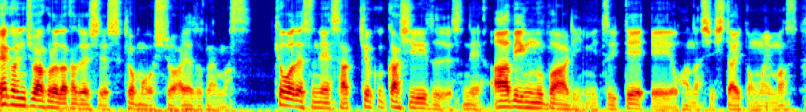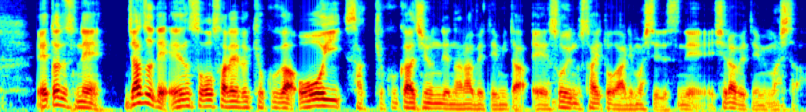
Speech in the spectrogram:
えこんにちは、黒田和義です。今日もご視聴ありがとうございます。今日はですね、作曲家シリーズですね、アービング・バーリンについて、えーお話ししたいと思います。えっ、とですね、ジャズで演奏される曲が多い作曲家順で並べてみた、えーそういうのサイトがありましてですね、調べてみました。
